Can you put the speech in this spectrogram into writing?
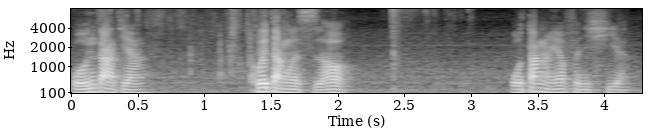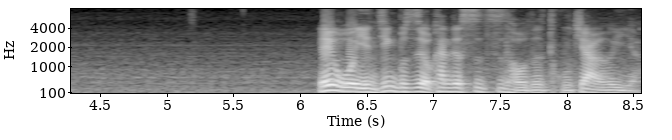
我问大家，回档的时候，我当然要分析啊。哎，我眼睛不是有看这四字头的股价而已啊。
